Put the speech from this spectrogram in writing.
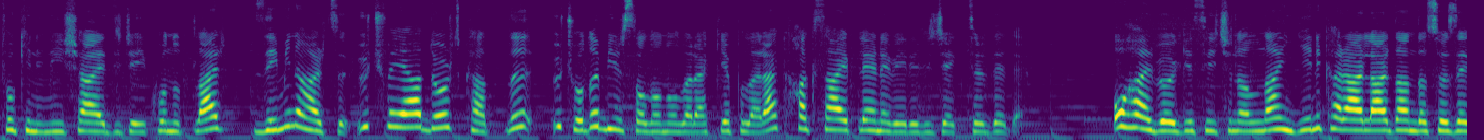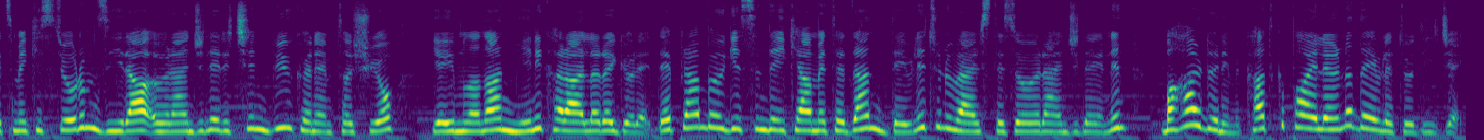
TOKİ'nin inşa edeceği konutlar zemin artı 3 veya 4 katlı 3 oda 1 salon olarak yapılarak hak sahiplerine verilecektir dedi. OHAL bölgesi için alınan yeni kararlardan da söz etmek istiyorum zira öğrenciler için büyük önem taşıyor. Yayımlanan yeni kararlara göre deprem bölgesinde ikamet eden devlet üniversitesi öğrencilerinin bahar dönemi katkı paylarını devlet ödeyecek.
